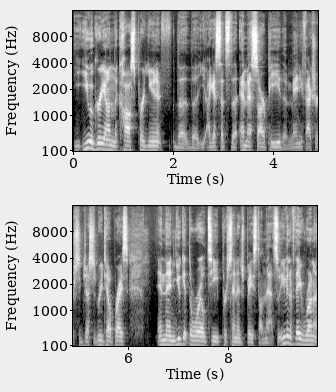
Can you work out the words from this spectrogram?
you agree on the cost per unit the the I guess that's the MSRP the manufacturer suggested retail price and then you get the royalty percentage based on that. So even if they run a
